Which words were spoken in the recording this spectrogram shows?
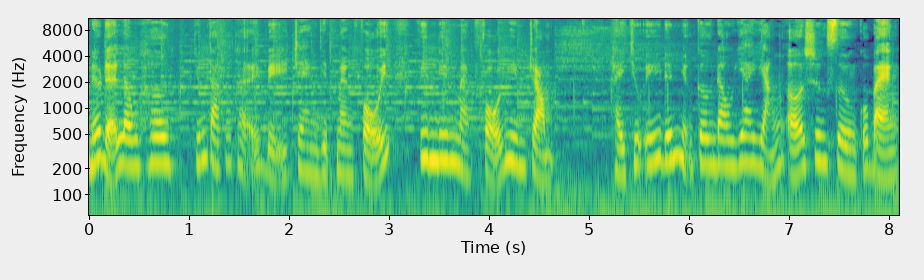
Nếu để lâu hơn, chúng ta có thể bị tràn dịch màng phổi, viêm niêm mạc phổi nghiêm trọng. Hãy chú ý đến những cơn đau dai dẳng ở xương sườn của bạn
